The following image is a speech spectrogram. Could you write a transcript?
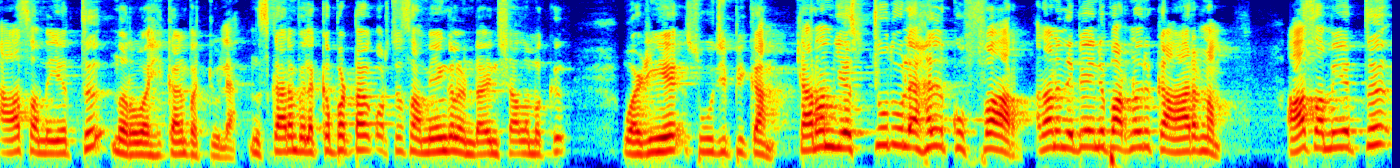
ആ സമയത്ത് നിർവഹിക്കാൻ പറ്റൂല. നിസ്കാരം വിലക്കപ്പെട്ട കുറച്ച് സമയങ്ങളുണ്ട്. ഇൻഷാ നമുക്ക് വഴിയെ സൂചിപ്പിക്കാം. കാരണം യസ്ജുദു ലഹൽ കുഫാർ. അതാണ് നബി അതിന് പറഞ്ഞൊരു കാരണം. ആ സമയത്ത്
